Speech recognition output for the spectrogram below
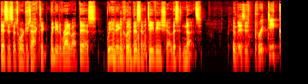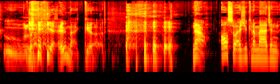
this is a torture tactic. We need to write about this. We need to include this in a TV show. This is nuts. this is pretty cool. yeah. Oh my god. now, also, as you can imagine,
